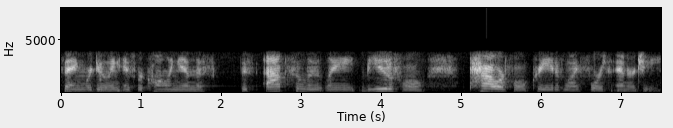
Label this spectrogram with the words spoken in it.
thing we're doing is we're calling in this this absolutely beautiful, powerful creative life force energy,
